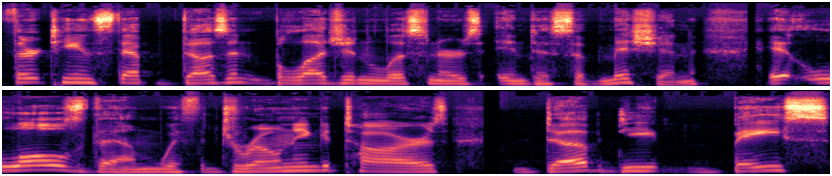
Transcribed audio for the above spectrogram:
13 Step doesn't bludgeon listeners into submission, it lulls them with droning guitars, dub deep bass,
